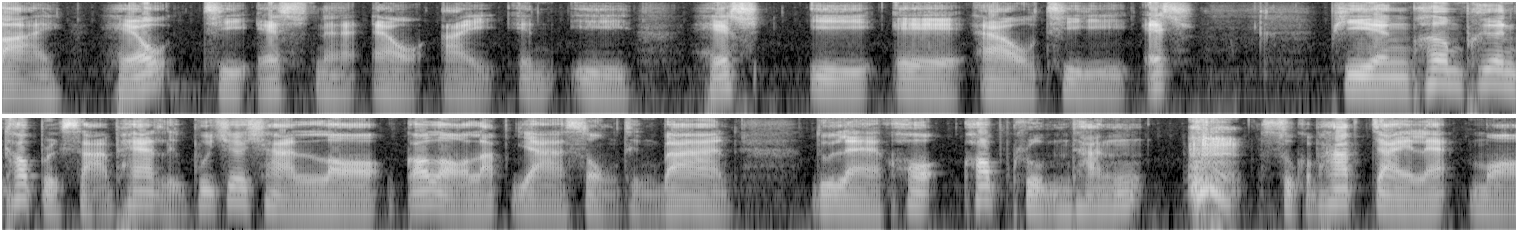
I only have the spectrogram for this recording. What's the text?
Line Health TH นะ L I N E H E A L T H เพียงเพิ่มเพื่อนเข้าปรึกษาแพทย์หรือผู้เชี่ยวชาญรอก็รอรับยาส่งถึงบ้าน ดูแลครอบครอบคลุมทั้ง สุขภาพใจและหมอ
